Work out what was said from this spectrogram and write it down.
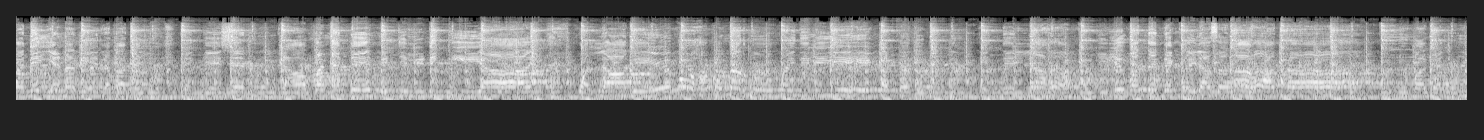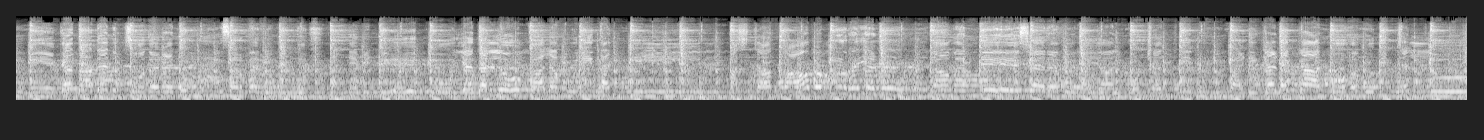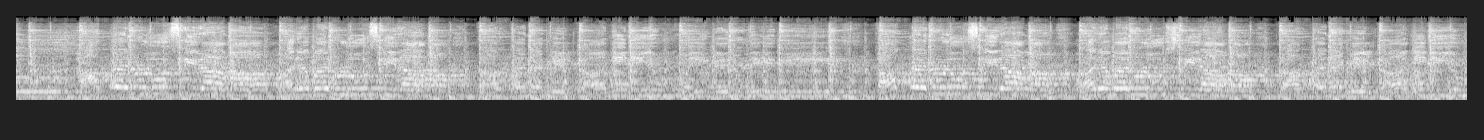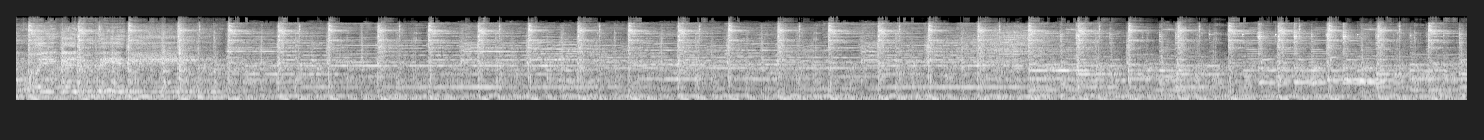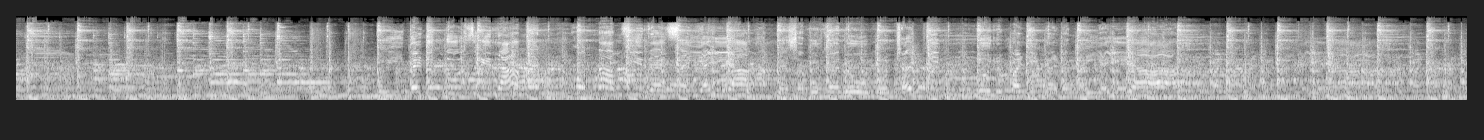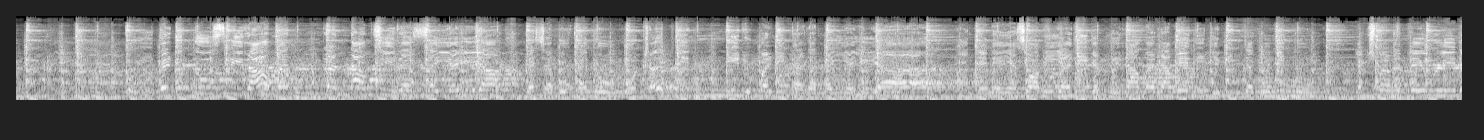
മനയണ നേരമതയും വെങ്കേശൻ രാവണന്റെ നെഞ്ചിലിടുങ്ങിയായി വല്ലാതെ മോഹമുണർന്നു പൈതിലിയെ കട്ടതുകൊണ്ട് എന്തെല്ലാം മുകിൽ വന്നെ കൈലാസനാഥ. പൊന്നുമകൻ ഏകനാഥനും സോദരനും സർവരും തന്നെ വിട്ട് പോയതല്ലോ കാലപുരി തന്നിൽ. പശ്ചാത്താപം നിറയണ് രാമന്റെ ശരമുടയാൽ മോക്ഷത്തിൻ പടി കടക്കാൻ മോഹമുദിച്ചല്ലോ. കൊയ്തെടുത്തു ശ്രീരാമൻ ഒന്നാം ശിരസയ്യ ദശമുഖനോ മോക്ഷത്തിനൊരു പടി കടന്നയ്യ കൊയ്തെടുത്തു ശ്രീരാമൻ രണ്ടാം ശിരസയ്യ ദശമുഖനോ മോക്ഷത്തിൻ ഇരുപടി കടന്നയ്യ സ്വാമി അരികത്ത് രാമരാമേതി ജപിച്ചങ്ങു നിന്നു. ലക്ഷ്മണന്റെ ഉള്ളിൽ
